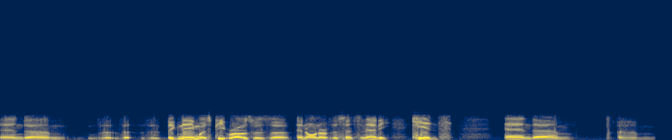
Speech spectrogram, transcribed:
and um, the, the the big name was Pete Rose, was uh, an owner of the Cincinnati Kids, and um, um,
